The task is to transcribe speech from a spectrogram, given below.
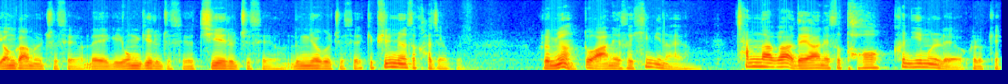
영감을 주세요. 내게 용기를 주세요. 지혜를 주세요. 능력을 주세요. 이렇게 빌면서 가자고요. 그러면 또 안에서 힘이 나요. 참나가 내 안에서 더 큰 힘을 내요. 그렇게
